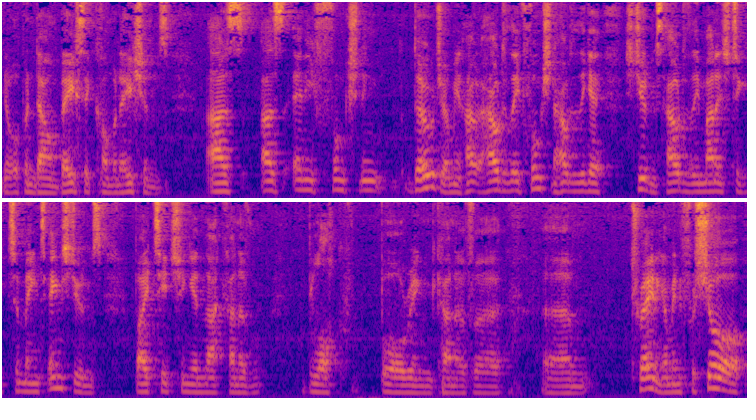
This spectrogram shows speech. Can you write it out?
you know, up and down basic combinations as as any functioning dojo. I mean, how, how do they function? How do they get students? How do they manage to, to maintain students by teaching in that kind of block, boring kind of uh, um, training? I mean, for sure,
